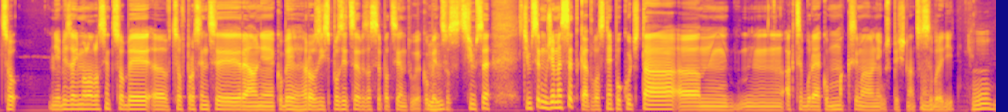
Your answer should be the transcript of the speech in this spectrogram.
Co mě by zajímalo vlastně, co by, eh, co v prosinci reálně jakoby hrozí z pozice zase pacientů, jakoby mm-hmm. co, s, čím se, s čím se můžeme setkat vlastně, pokud ta um, akce bude jako maximálně úspěšná, co mm. se bude dít? Mm.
